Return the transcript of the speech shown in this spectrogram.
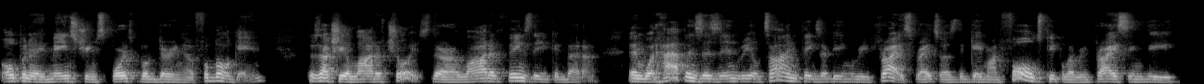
open a mainstream sports book during a football game, there's actually a lot of choice. There are a lot of things that you can bet on. And what happens is in real time, things are being repriced, right? So as the game unfolds, people are repricing the,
